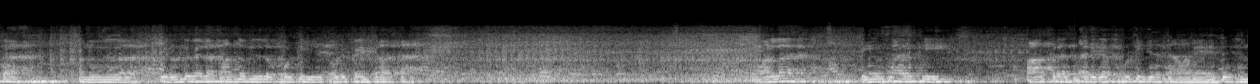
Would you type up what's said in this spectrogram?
ఒక్క పంతొమ్మిది వేల రెండు వేల పంతొమ్మిదిలో పోటీ ఓడిపోయిన తర్వాత మళ్ళా ఈసారికి ఆఖరసారిగా పోటీ చేద్దామనే ఉద్దేశం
